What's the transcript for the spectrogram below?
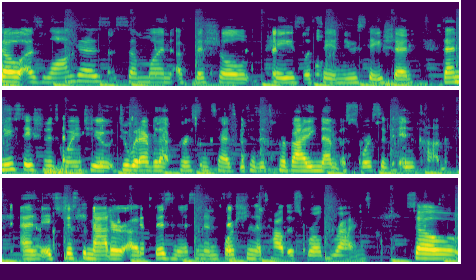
So as long as someone official pays, let's say a news station, that news station is going to do whatever that person says because it's providing them a source of income. And it's just a matter of business. And unfortunately, that's how this world runs. So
